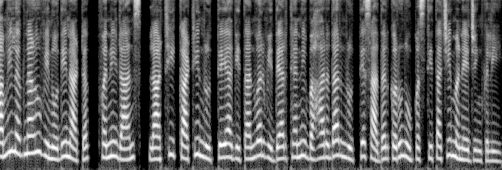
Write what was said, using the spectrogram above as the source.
आम्ही लग्नाळू विनोदी नाटक फनी डान्स लाठी काठी नृत्य या गीतांवर विद्यार्थ्यांनी बहारदार नृत्य सादर करून उपस्थिताची मने जिंकली.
